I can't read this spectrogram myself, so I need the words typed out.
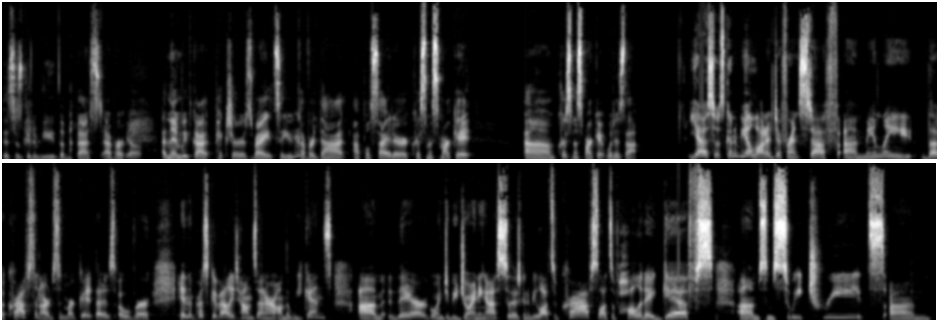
this is going to be the best ever. Yep. And then we've got pictures, right? So you mm-hmm. covered that apple cider, Christmas market. Um, Christmas market, what is that? Yeah, so it's going to be a lot of different stuff. Um, mainly the crafts and artisan market that is over in the Prescott Valley Town Center on the weekends. Um, they're going to be joining us. So there's going to be lots of crafts, lots of holiday gifts, um, some sweet treats. Um,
